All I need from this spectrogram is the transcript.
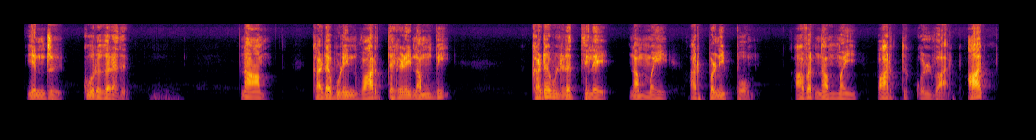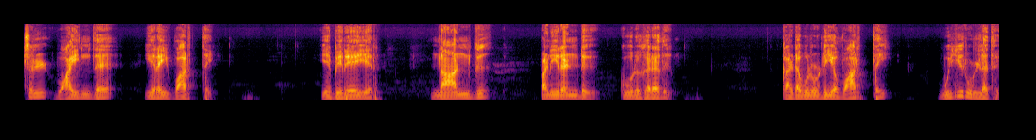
என்று கூறுகிறது. நாம் கடவுளின் வார்த்தைகளை நம்பி கடவுளிடத்திலே நம்மை அர்ப்பணிப்போம். அவர் நம்மை பார்த்து கொள்வார் ஆற்றல் வாய்ந்த இறை வார்த்தை எபிரேயர் நான்கு பனிரண்டு கூறுகிறது. கடவுளுடைய வார்த்தை உயிருள்ளது.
